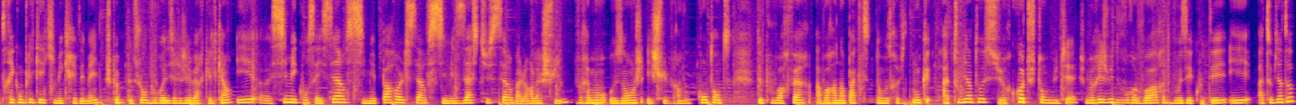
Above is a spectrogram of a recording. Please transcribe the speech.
très compliquées qui m'écrivent des mails. Je peux, peux toujours vous rediriger vers quelqu'un. Et euh, si mes conseils servent, si mes paroles servent, si mes astuces servent, alors là je suis vraiment aux anges et je suis vraiment contente de pouvoir faire avoir un impact dans votre vie. Donc à tout bientôt sur Coach ton budget. Je me réjouis de vous revoir, de vous écouter et à tout bientôt.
